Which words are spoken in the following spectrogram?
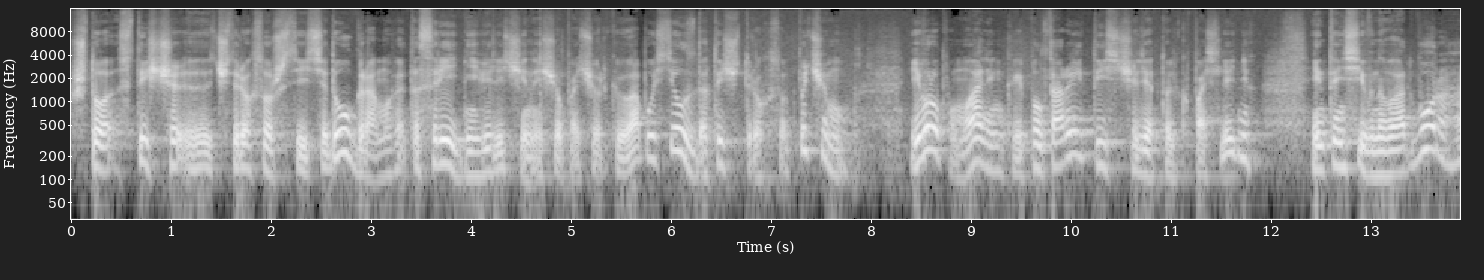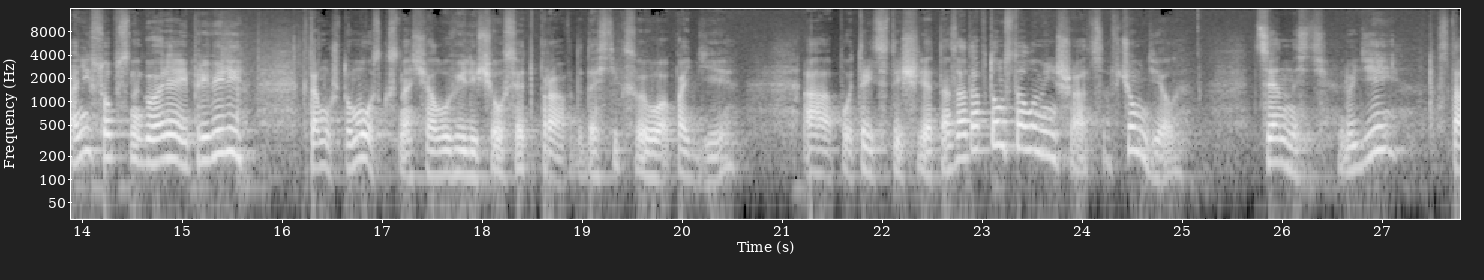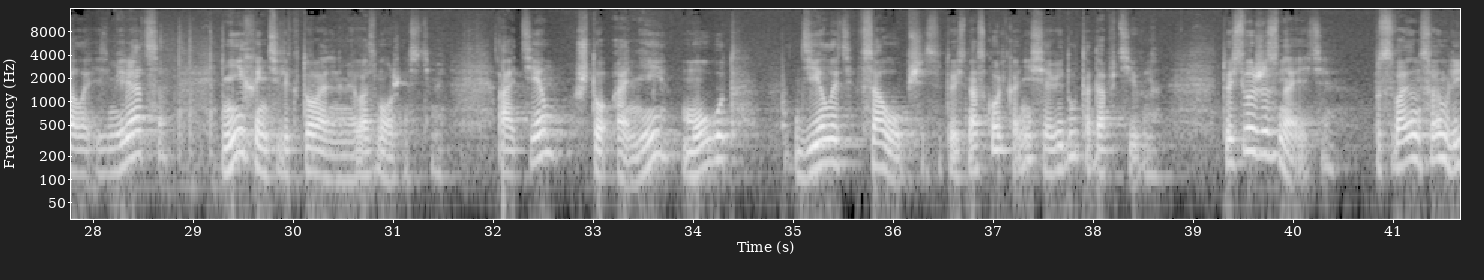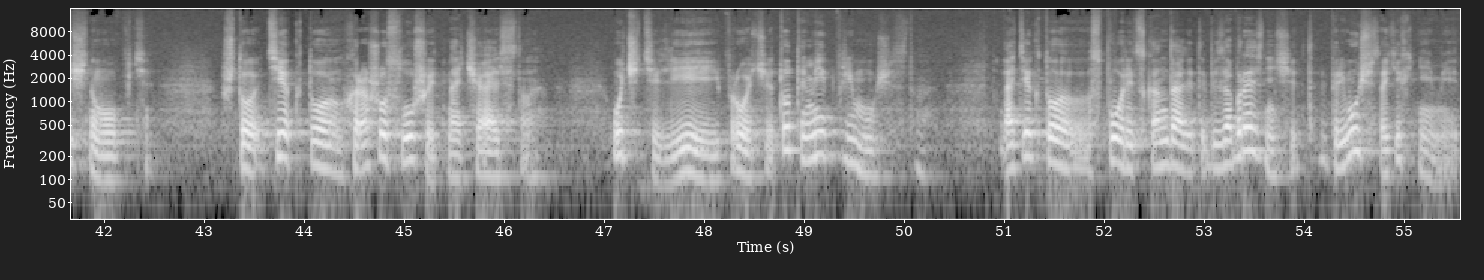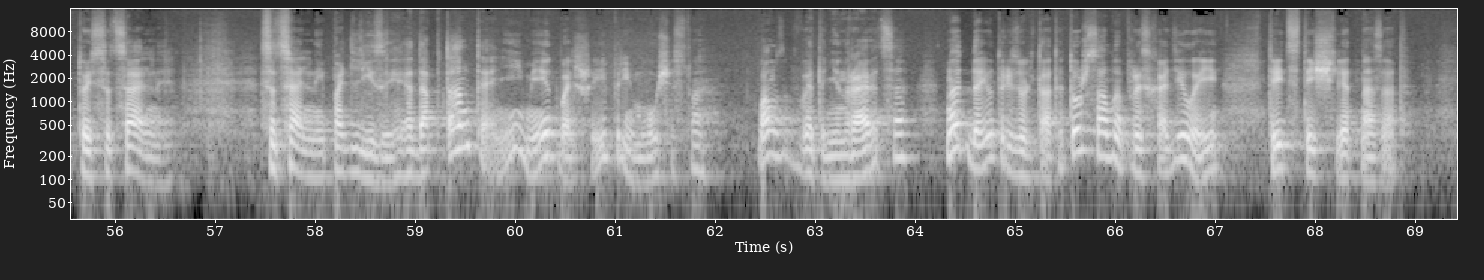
что с 1462 граммов, это средняя величина, еще подчеркиваю, опустилась до 1300. Почему? Европа маленькая, полторы тысячи лет только последних интенсивного отбора, они, собственно говоря, и привели к тому, что мозг сначала увеличился, это правда, достиг своего апогея, а по 30 тысяч лет назад, а потом стал уменьшаться. В чем дело? Ценность людей стала измеряться не их интеллектуальными возможностями, а тем, что они могут делать в сообществе, то есть насколько они себя ведут адаптивно. То есть вы же знаете по своему, своему личному опыте, что те, кто хорошо слушает начальство, учителей и прочее, тот имеет преимущество. А те, кто спорит, скандалит и безобразничает, преимуществ таких не имеет. То есть социальные, социальные подлизы и адаптанты, они имеют большие преимущества. Вам это не нравится, но это дает результаты. То же самое происходило и 30 тысяч лет назад.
